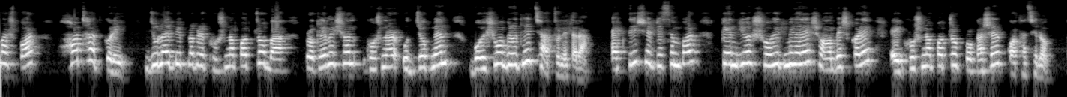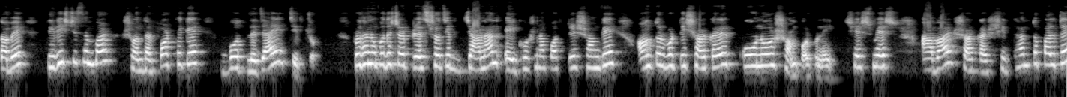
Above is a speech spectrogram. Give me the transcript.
মাস পর হঠাৎ করেই জুলাই বিপ্লবের ঘোষণাপত্র বা প্রোক্লেমেশন ঘোষণার উদ্যোগ নেন বৈষম্য বিরোধী ছাত্র নেতারা একত্রিশে ডিসেম্বর কেন্দ্রীয় শহীদ মিনারে সমাবেশ করে এই ঘোষণাপত্র প্রকাশের কথা ছিল। তবে তিরিশ ডিসেম্বর সন্ধ্যার পর থেকে বদলে যায় চিত্র। প্রধান উপদেষ্টার প্রেস সচিব জানান, এই ঘোষণাপত্রের সঙ্গে অন্তর্বর্তী সরকারের কোনো সম্পর্ক নেই। শেষমেশ আবার সরকার সিদ্ধান্ত পাল্টে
